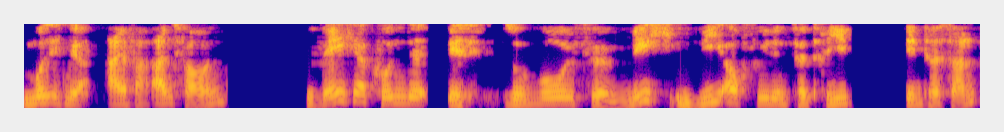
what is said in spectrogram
muss ich mir einfach anschauen, welcher Kunde ist sowohl für mich wie auch für den Vertrieb interessant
